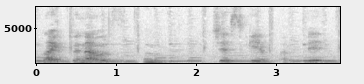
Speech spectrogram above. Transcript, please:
like the nose. Mm. Just give a bit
